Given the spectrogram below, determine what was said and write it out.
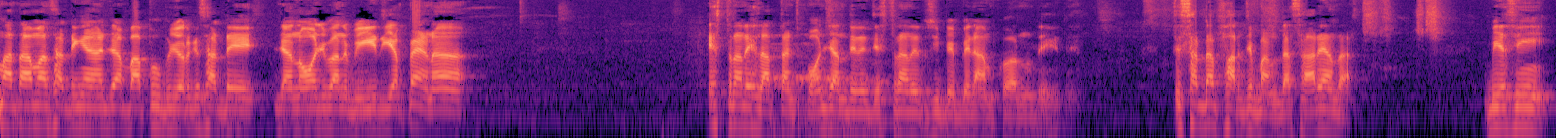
ਮਾਤਾਵਾਂ ਸਾਡੀਆਂ ਜਾਂ ਬਾਪੂ ਬਜ਼ੁਰਗ ਸਾਡੇ ਜਾਂ ਨੌਜਵਾਨ ਵੀਰ ਜਾਂ ਭੈਣਾਂ ਇਸ ਤਰ੍ਹਾਂ ਦੇ ਹਾਲਾਤਾਂ 'ਚ ਪਹੁੰਚ ਜਾਂਦੇ ਨੇ, ਜਿਸ ਤਰ੍ਹਾਂ ਦੇ ਤੁਸੀਂ ਬੇਬੇ ਰਾਮ ਕੌਰ ਨੂੰ ਦੇਖਦੇ ਹੋ। ਤੇ ਸਾਡਾ ਫਰਜ਼ ਬਣਦਾ ਸਾਰਿਆਂ ਦਾ ਵੀ ਅਸੀਂ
